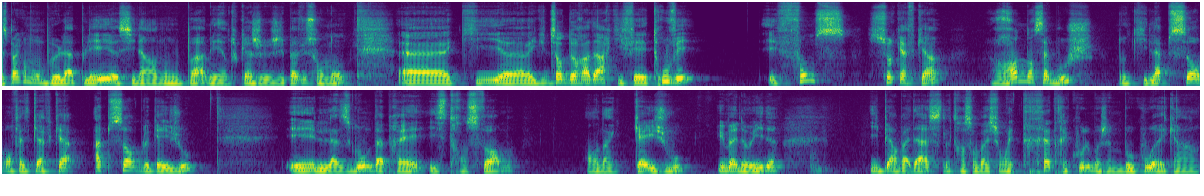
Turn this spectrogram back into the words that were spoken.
sais pas comment on peut l'appeler, euh, s'il a un nom ou pas, mais en tout cas, je n'ai pas vu son nom, euh, qui, euh, avec une sorte de radar qui fait trouver et fonce sur Kafka, rentre dans sa bouche, donc il absorbe, en fait, Kafka absorbe le kaiju, et la seconde d'après, il se transforme en un kaiju humanoïde hyper badass. La transformation est très très cool. Moi j'aime beaucoup avec, un,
